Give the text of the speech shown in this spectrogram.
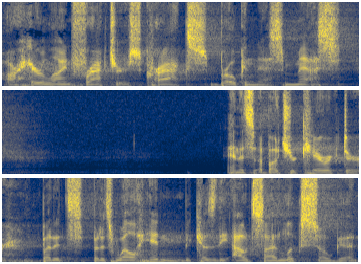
are hairline fractures, cracks, brokenness, mess and it's about your character, but it's, but it's well hidden because the outside looks so good.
